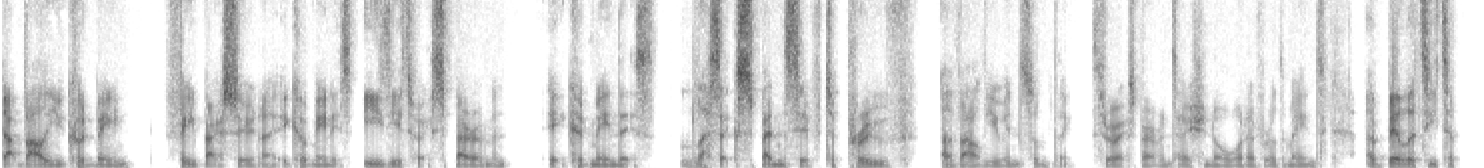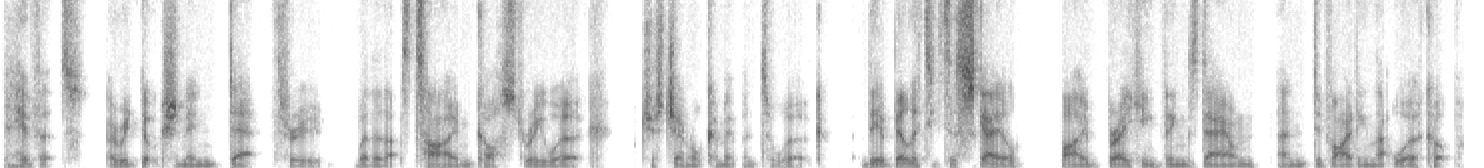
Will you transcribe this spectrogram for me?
That value could mean feedback sooner. It could mean it's easier to experiment. It could mean that it's less expensive to prove a value in something through experimentation or whatever other means. Ability to pivot, a reduction in debt through whether that's time, cost, rework, just general commitment to work. The ability to scale by breaking things down and dividing that work up.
